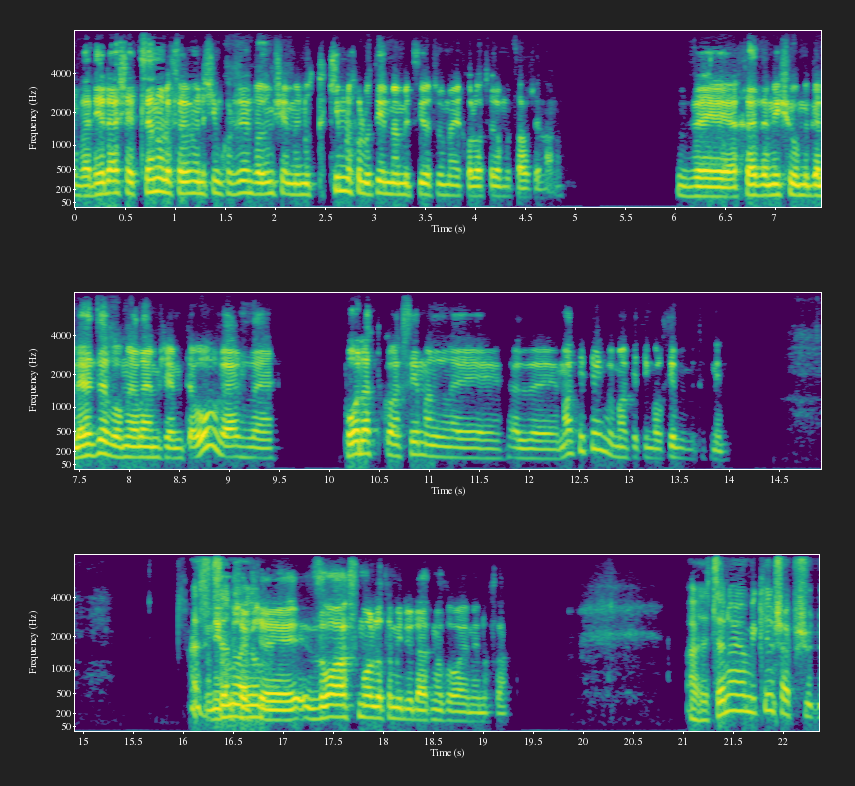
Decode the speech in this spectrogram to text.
ואני יודע שאצלנו לפעמים אנשים כותבים דברים שהם מנותקים לחלוטין מהמציאות ומהיכולות של המוצר שלנו. ואחרי זה מישהו מגלה את זה ואומר להם שהם טעו, ואז product אה, כועסים על, אה, על marketing, ו marketing הולכים ומתקנים. אני חושב היום... שזרוע השמאל לא תמיד יודעת מה זרוע ימין עושה. אז אצלנו היו מקרים שהיה פשוט,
